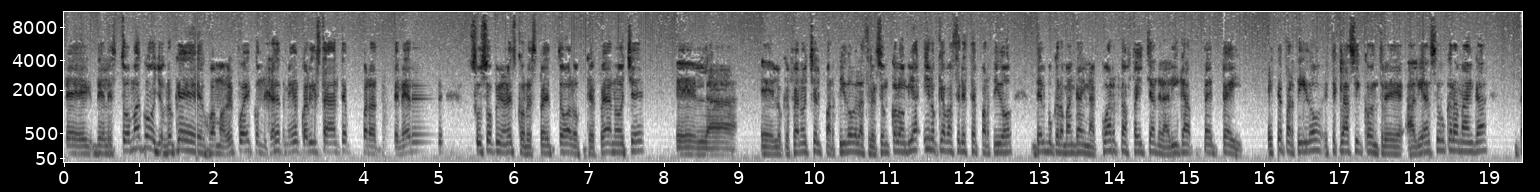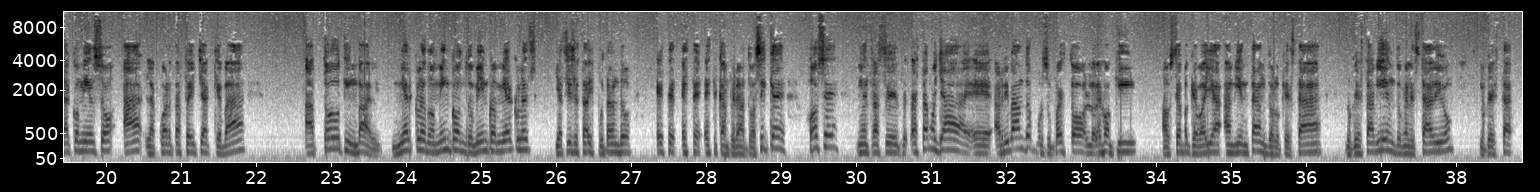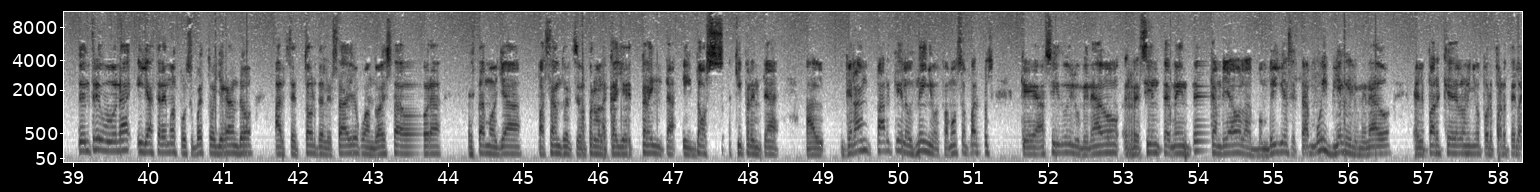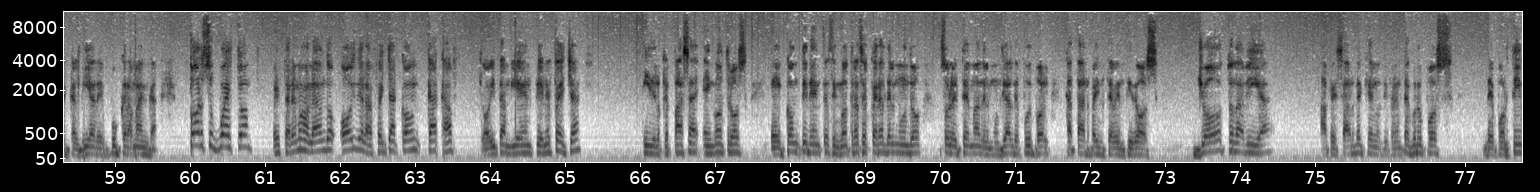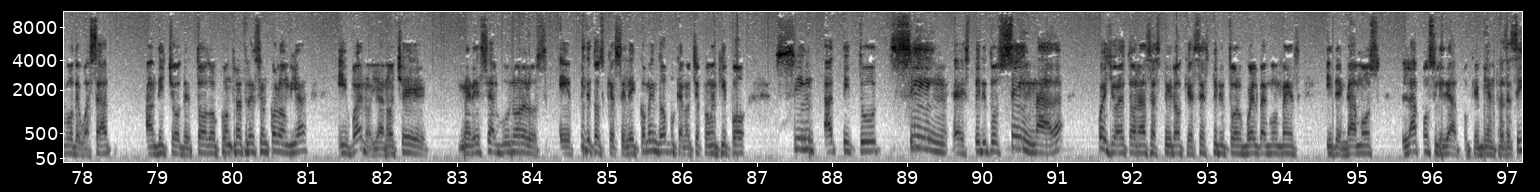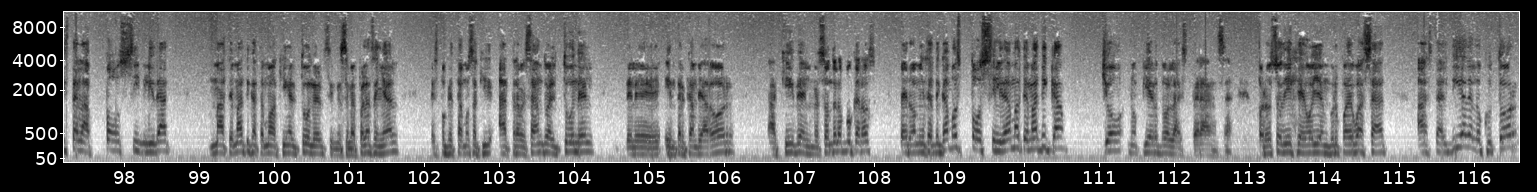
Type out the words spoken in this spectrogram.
del estómago, yo creo que Juan Manuel puede comunicarse también en cualquier instante para tener sus opiniones con respecto a lo que fue anoche eh, la eh, lo que fue anoche el partido de la Selección Colombia y lo que va a ser este partido del Bucaramanga en la cuarta fecha de la Liga PetPay. Este partido, este clásico entre Alianza y Bucaramanga, da comienzo a la cuarta fecha que va a todo timbal, miércoles, domingo, domingo, miércoles, y así se está disputando este, este, este campeonato. Así que, José, mientras eh, estamos ya eh, arribando, por supuesto, lo dejo aquí a usted para que vaya ambientando lo que está, lo que está viendo en el estadio, lo que está en tribuna y ya estaremos, por supuesto, llegando al sector del estadio cuando a esta hora estamos ya pasando el semáforo de la calle 32, aquí frente al Gran Parque de los Niños, famoso parque que ha sido iluminado recientemente, cambiado las bombillas, está muy bien iluminado el Parque de los Niños por parte de la alcaldía de Bucaramanga. Por supuesto, estaremos hablando hoy de la fecha con CACAF, hoy también tiene fecha, y de lo que pasa en otros eh, continentes, en otras esferas del mundo sobre el tema del Mundial de Fútbol Qatar 2022. Yo todavía, a pesar de que en los diferentes grupos deportivos de WhatsApp han dicho de todo contra Selección Colombia, y bueno, y anoche merece alguno de los epítetos que se le encomendó, porque anoche fue un equipo sin actitud, sin espíritu, sin nada, pues yo de todas aspiro que ese espíritu vuelva en un mes y tengamos la posibilidad, porque mientras exista la posibilidad matemática, estamos aquí en el túnel, si se me fue la señal, es porque estamos aquí atravesando el túnel del eh, intercambiador aquí del mesón de los búcaros, pero mientras tengamos posibilidad matemática, yo no pierdo la esperanza. Por eso dije hoy en grupo de WhatsApp, hasta el día del locutor,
